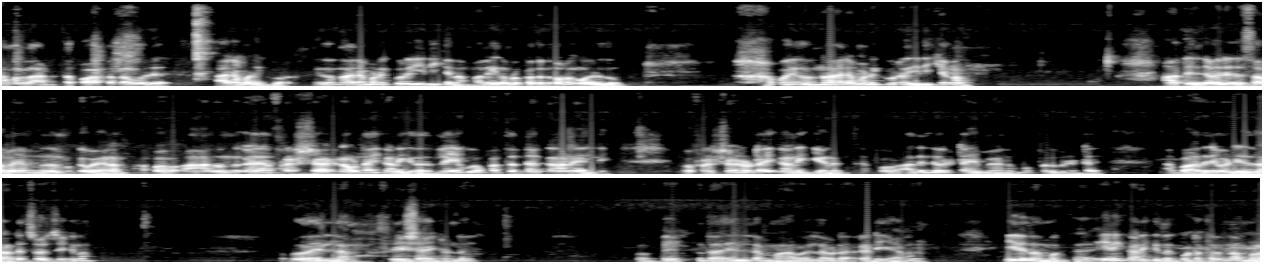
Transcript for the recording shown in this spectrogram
നമ്മൾ അടുത്ത പാട്ടത്തെ ഒരു അരമണിക്കൂർ. ഇതൊന്ന് അരമണിക്കൂർ ഇരിക്കണം. അല്ലെങ്കിൽ നമ്മളിപ്പോൾ തന്നെ തുടങ്ങുമായിരുന്നു. അപ്പോൾ ഇതൊന്ന് അരമണിക്കൂർ ഇരിക്കണം. അതിന്റെ ഒരു സമയം നമുക്ക് വേണം. അപ്പോൾ അതൊന്ന് ഞാൻ ഫ്രഷ് ആയിട്ടാണ് ഉണ്ടാക്കി കാണിക്കുന്നത്. ലൈവ് അപ്പം തന്നെ കാണുകയല്ലേ? അപ്പോൾ ഫ്രഷ് ആയിട്ട് ഉണ്ടാക്കി കാണിക്കുകയാണ്. അപ്പോൾ അതിന്റെ ഒരു ടൈം വേണം മുപ്പത് മിനിറ്റ് അപ്പോൾ അതിന് വേണ്ടി ഇത് അടച്ചു വെച്ചേക്കണം. അപ്പോൾ അതെല്ലാം ഫിനിഷ് ആയിട്ടുണ്ട്. ഓക്കെ എല്ലാം മാവെല്ലാം ഇവിടെ റെഡിയാണ്. ഇനി നമുക്ക് ഇനി കാണിക്കുന്ന കൂട്ടത്തിൽ നമ്മൾ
